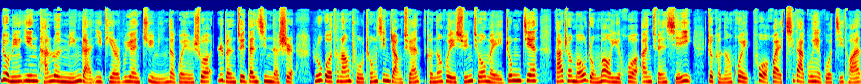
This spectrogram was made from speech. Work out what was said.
六名因谈论敏感议题而不愿具名的官员说：“日本最担心的是，如果特朗普重新掌权，可能会寻求美中间达成某种贸易或安全协议，这可能会破坏七大工业国集团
